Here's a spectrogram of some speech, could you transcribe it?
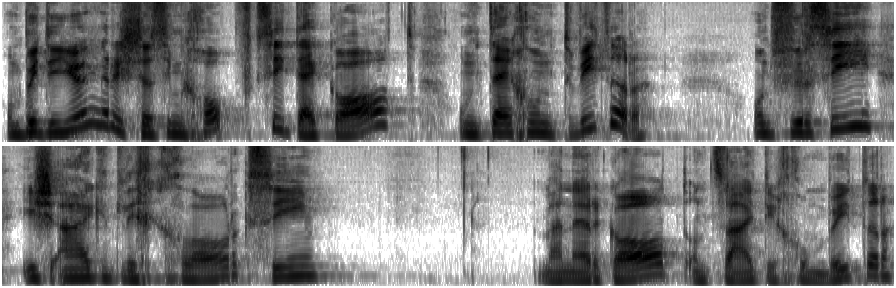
Und bei den Jüngern ist das im Kopf der geht und der kommt wieder. Und für sie ist eigentlich klar wenn er geht und sagt, ich komme wieder,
